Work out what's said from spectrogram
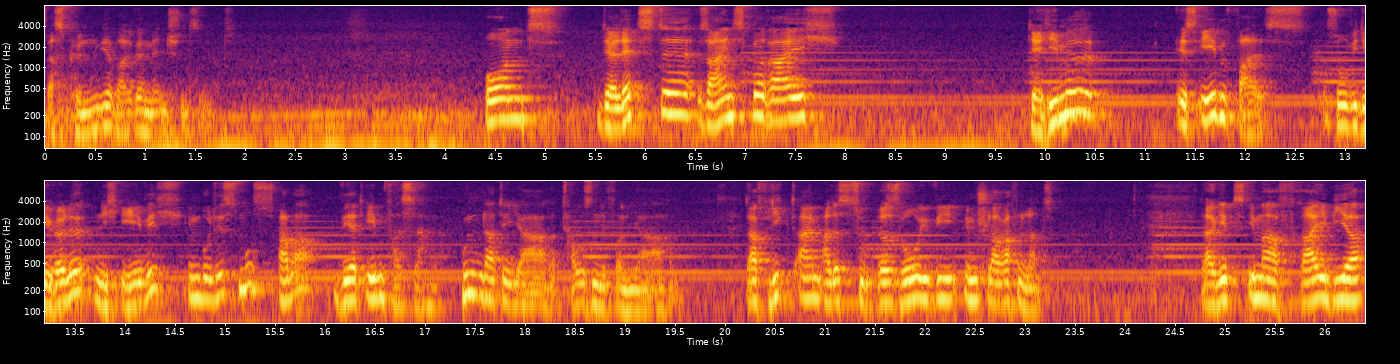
Das können wir, weil wir Menschen sind. Und der letzte Seinsbereich, der Himmel, ist ebenfalls, so wie die Hölle, nicht ewig im Buddhismus, aber währt ebenfalls lange, hunderte Jahre, tausende von Jahren da fliegt einem alles zu. Das ist so wie im Schlaraffenland. Da gibt es immer Freibier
